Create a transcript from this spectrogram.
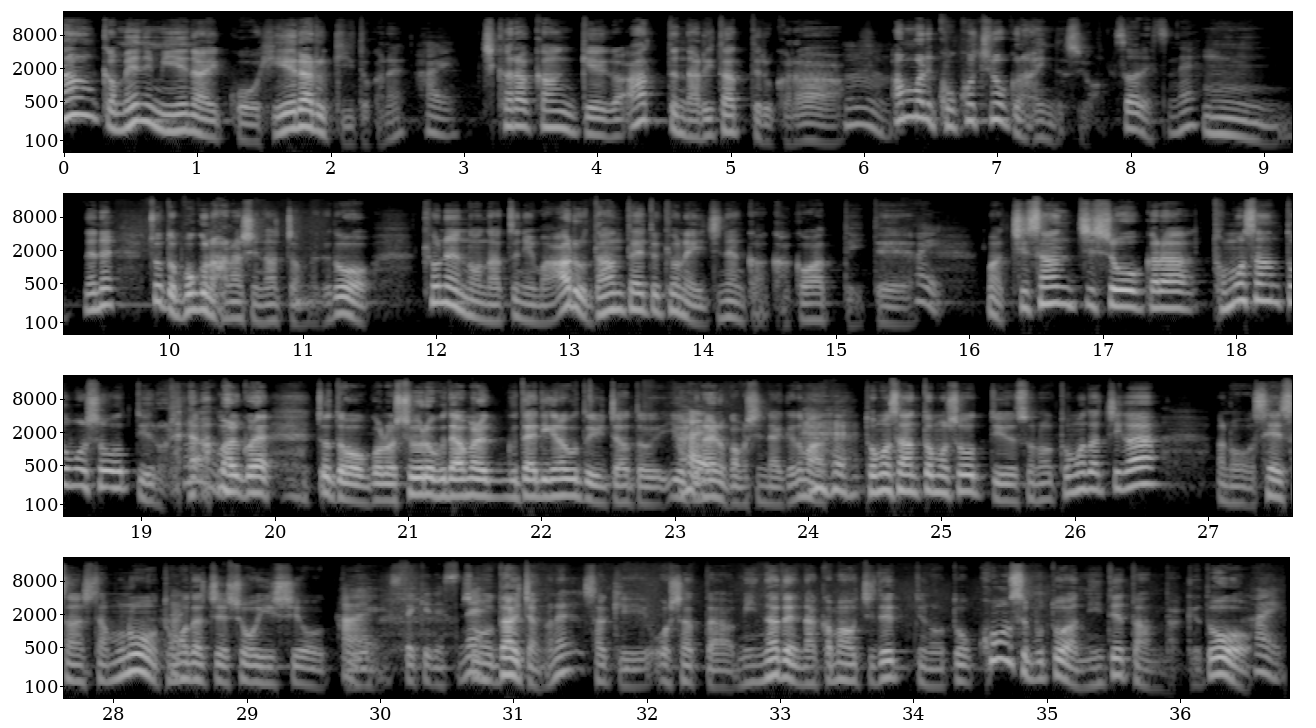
なんか目に見えないこうヒエラルキーとかねはい、力関係があって成り立ってるから、うん、あんまり心地よくないんですよ。そうですね。うん、でねちょっと僕の話になっちゃうんだけど去年の夏に、まあ、ある団体と去年1年間関わっていて、はい。まあ、地産地消から友さん友消っていうのね、あんまりこれちょっとこの収録であんまり具体的なこと言っちゃうとよくないのかもしれないけど、まあ、友さん友消っていうその友達があの生産したものを友達で消費しようっていう、はい。素敵ですそのね。大ちゃんがねさっきおっしゃったみんなで仲間内でっていうのとコンセプトは似てたんだけど、はい。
